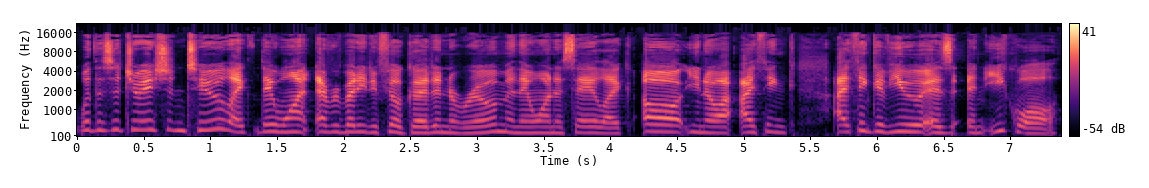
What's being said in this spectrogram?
with the situation too. Like they want everybody to feel good in a room and they want to say like, "Oh, you know, I- think I think of you as an equal."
